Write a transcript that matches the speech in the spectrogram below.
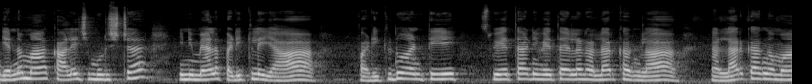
என்னம்மா காலேஜ் முடிச்சிட்ட? இனி மேலே படிக்கலையா? படிக்கணும் ஆண்டி. ஸ்வேதா நிவேதா எல்லாம் நல்லா இருக்காங்களா? நல்லா இருக்காங்கம்மா.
